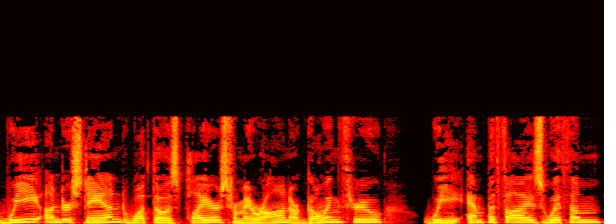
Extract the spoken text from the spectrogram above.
we understand what those players from Iran are going through. We empathize with them.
